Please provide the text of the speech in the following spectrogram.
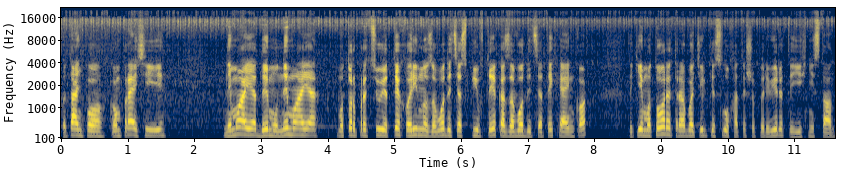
Питань по компресії немає, диму немає. Мотор працює тихо, рівно заводиться з заводиться тихенько. Такі мотори треба тільки слухати, щоб перевірити їхній стан.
